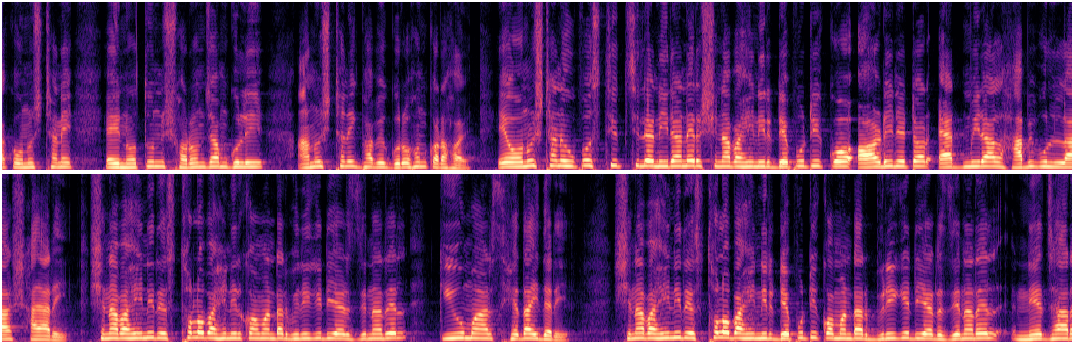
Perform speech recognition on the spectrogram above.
এক অনুষ্ঠানে এই নতুন সরঞ্জামগুলি আনুষ্ঠানিকভাবে গ্রহণ করা হয়। এ অনুষ্ঠানে উপস্থিত ছিলেন ইরানের সেনাবাহিনীর deputy coordinator admiral Habibullah Sayari সেনাবাহিনীর স্থলবাহিনীর commander brigadier general Kiumars Heydari সেনাবাহিনীর স্থলবাহিনীর deputy commander brigadier general Nozar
